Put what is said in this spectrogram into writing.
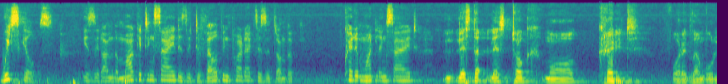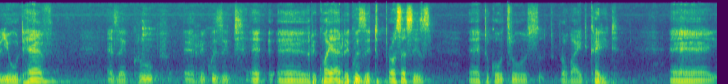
which skills? Is it on the marketing side? Is it developing products? Is it on the credit modeling side? Let's, let's talk more credit. For example, you would have, as a group, a requisite, uh, uh, require requisite processes uh, to go through to provide credit. Uh,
